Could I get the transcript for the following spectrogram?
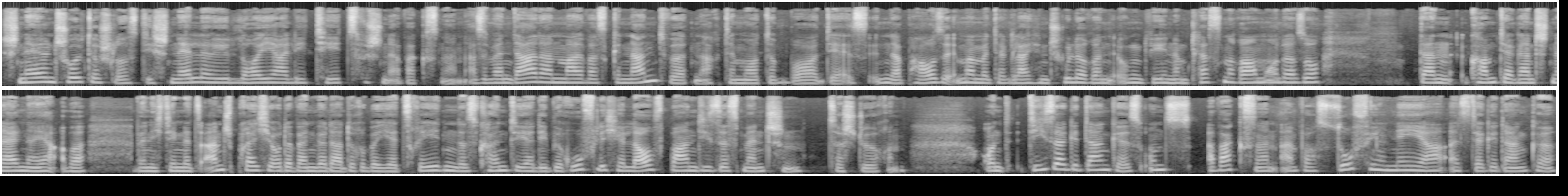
schnellen Schulterschluss, die schnelle Loyalität zwischen Erwachsenen. Also wenn da dann mal was genannt wird nach dem Motto, boah, der ist in der Pause immer mit der gleichen Schülerin irgendwie in einem Klassenraum oder so, dann kommt ja ganz schnell, naja, aber wenn ich den jetzt anspreche oder wenn wir darüber jetzt reden, das könnte ja die berufliche Laufbahn dieses Menschen zerstören. Und dieser Gedanke ist uns Erwachsenen einfach so viel näher als der Gedanke,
